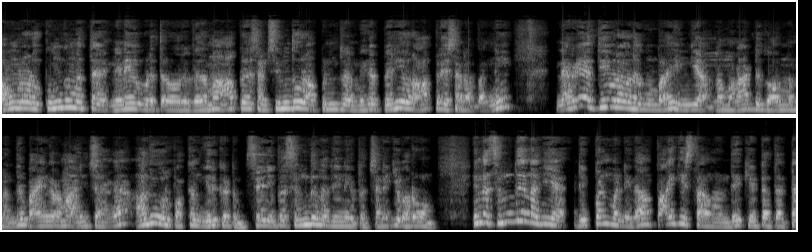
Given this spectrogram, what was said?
அவங்களோட குங்குமத்தை நினைவுபடுத்துற ஒரு விதமா ஆபரேஷன் சிந்தூர் அப்படின்ற மிகப்பெரிய ஒரு ஆபரேஷனை பண்ணி நிறைய தீவிரவாத கும்பலை இந்தியா நம்ம நாட்டு கவர்மெண்ட் வந்து பயங்கரமா அழிச்சாங்க. அது ஒரு பக்கம் இருக்கட்டும். சரி இப்ப சிந்து நதி நீர் பிரச்சனைக்கு வருவோம். இந்த சிந்து நதியை டிபெண்ட் பண்ணி தான் பாகிஸ்தான் வந்து கிட்டத்தட்ட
